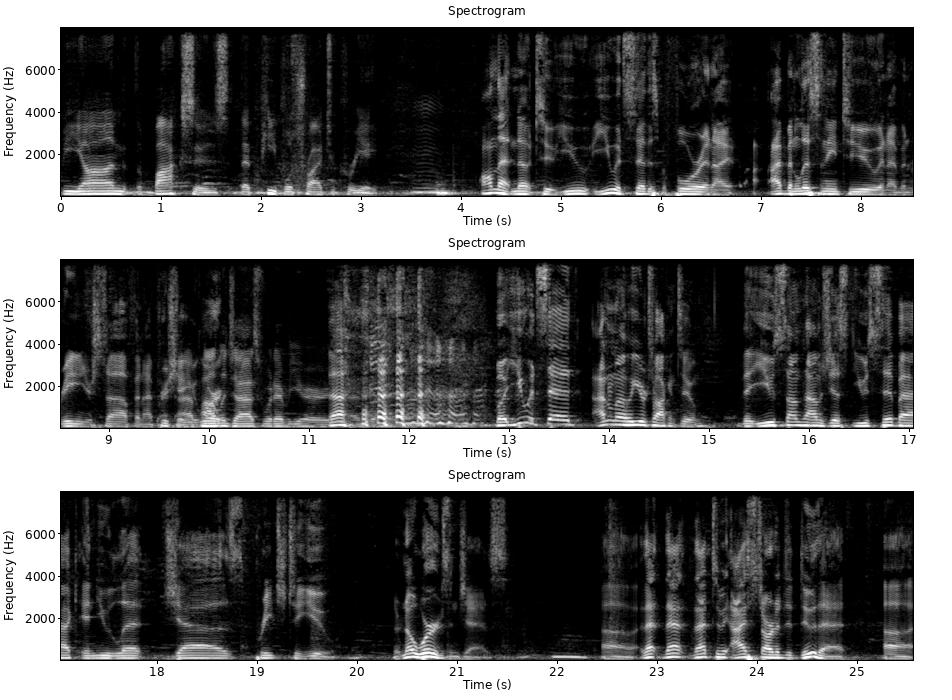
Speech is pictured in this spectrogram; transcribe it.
beyond the boxes that people try to create. Mm. On that note, too, you you had said this before, and I I've been listening to you and I've been reading your stuff and I appreciate I your apologize for whatever you heard. but you had said, I don't know who you were talking to, that you sometimes just you sit back and you let jazz preach to you. There are no words in jazz. Uh, that that that to me, I started to do that, uh,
